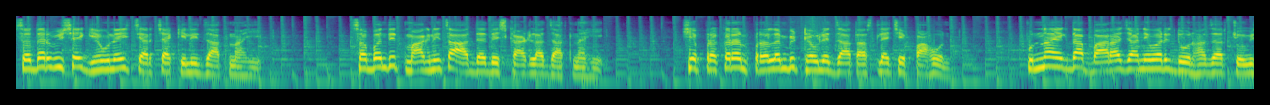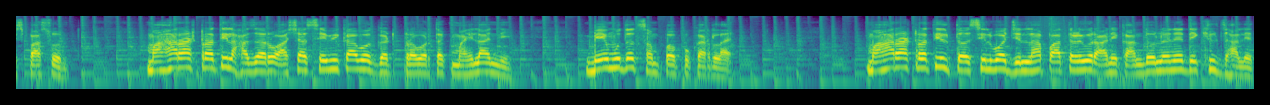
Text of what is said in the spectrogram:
सदर विषय घेऊनही चर्चा केली जात नाही. संबंधित मागणीचा अध्यादेश काढला जात नाही. हे प्रकरण प्रलंबित ठेवले जात असल्याचे पाहून पुन्हा एकदा बारा जानेवारी दोन हजार चोवीसपासून महाराष्ट्रातील हजारो आशा सेविका व गट प्रवर्तक महिलांनी बेमुदत संप पुकारलाय. महाराष्ट्रातील तहसील व जिल्हा पातळीवर अनेक आंदोलने देखील झालेत.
